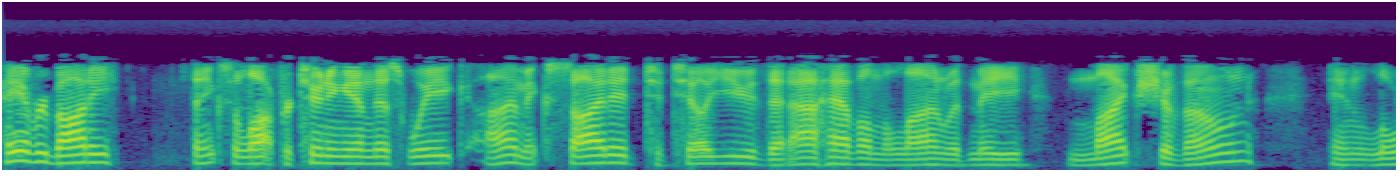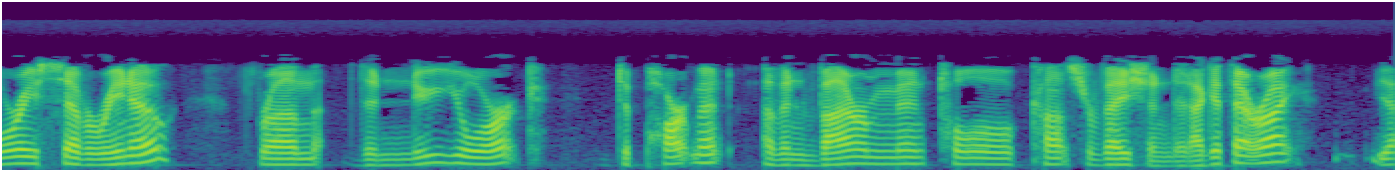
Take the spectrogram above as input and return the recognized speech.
Hey, everybody. Thanks a lot for tuning in this week. I'm excited to tell you that I have on the line with me Mike Schiavone and Lori Severino from the New York Department of Environmental Conservation. Did I get that right? Yeah,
